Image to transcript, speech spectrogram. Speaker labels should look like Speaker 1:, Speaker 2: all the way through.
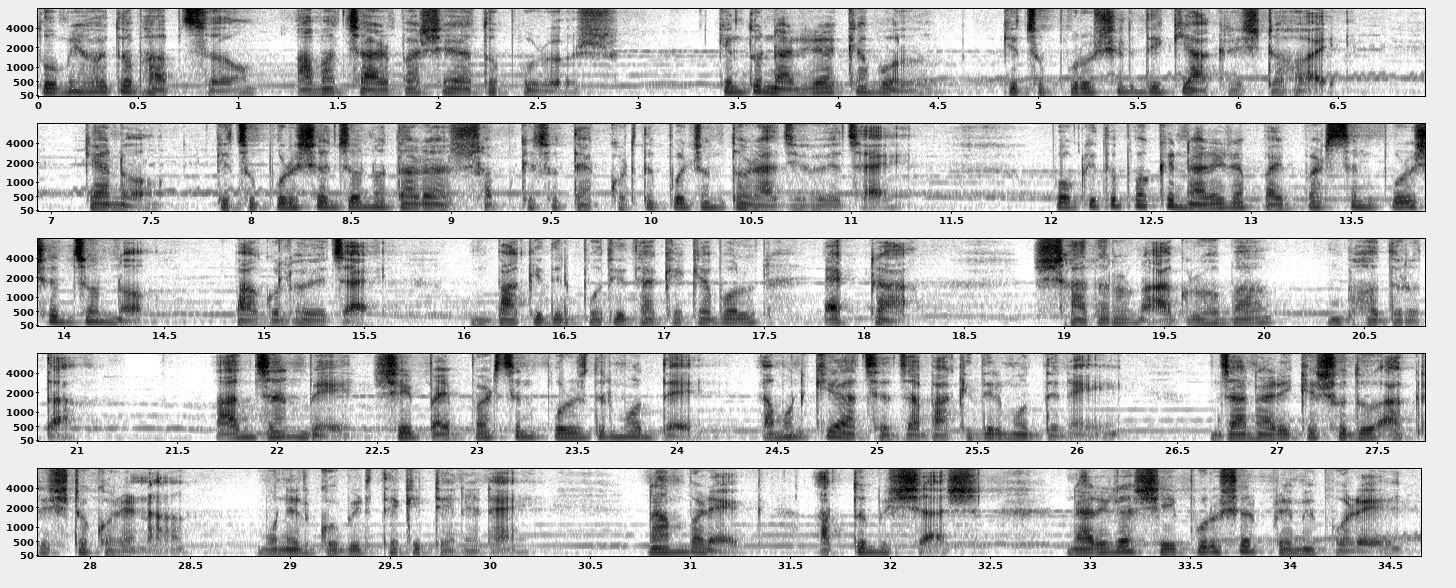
Speaker 1: তুমি হয়তো ভাবছ, আমার চারপাশে এত পুরুষ, কিন্তু নারীরা কেবল কিছু পুরুষের দিকে আকৃষ্ট হয়। কেন? কিছু পুরুষের জন্য তারা সব কিছু ত্যাগ করতে পর্যন্ত রাজি হয়ে যায়। প্রকৃতপক্ষে নারীরা ফাইভ পার্সেন্ট পুরুষের জন্য পাগল হয়ে যায়। বাকিদের প্রতি থাকে কেবল একটা সাধারণ আগ্রহ বা ভদ্রতা। আজ জানবে, সেই ফাইভ পার্সেন্ট পুরুষদের মধ্যে এমন কি আছে যা বাকিদের মধ্যে নেই, যা নারীকে শুধু আকৃষ্ট করে না। মনের গভীর থেকে টেনে নেয়। নাম্বার এক, আত্মবিশ্বাস। নারীরা সেই পুরুষের প্রেমে পড়ে,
